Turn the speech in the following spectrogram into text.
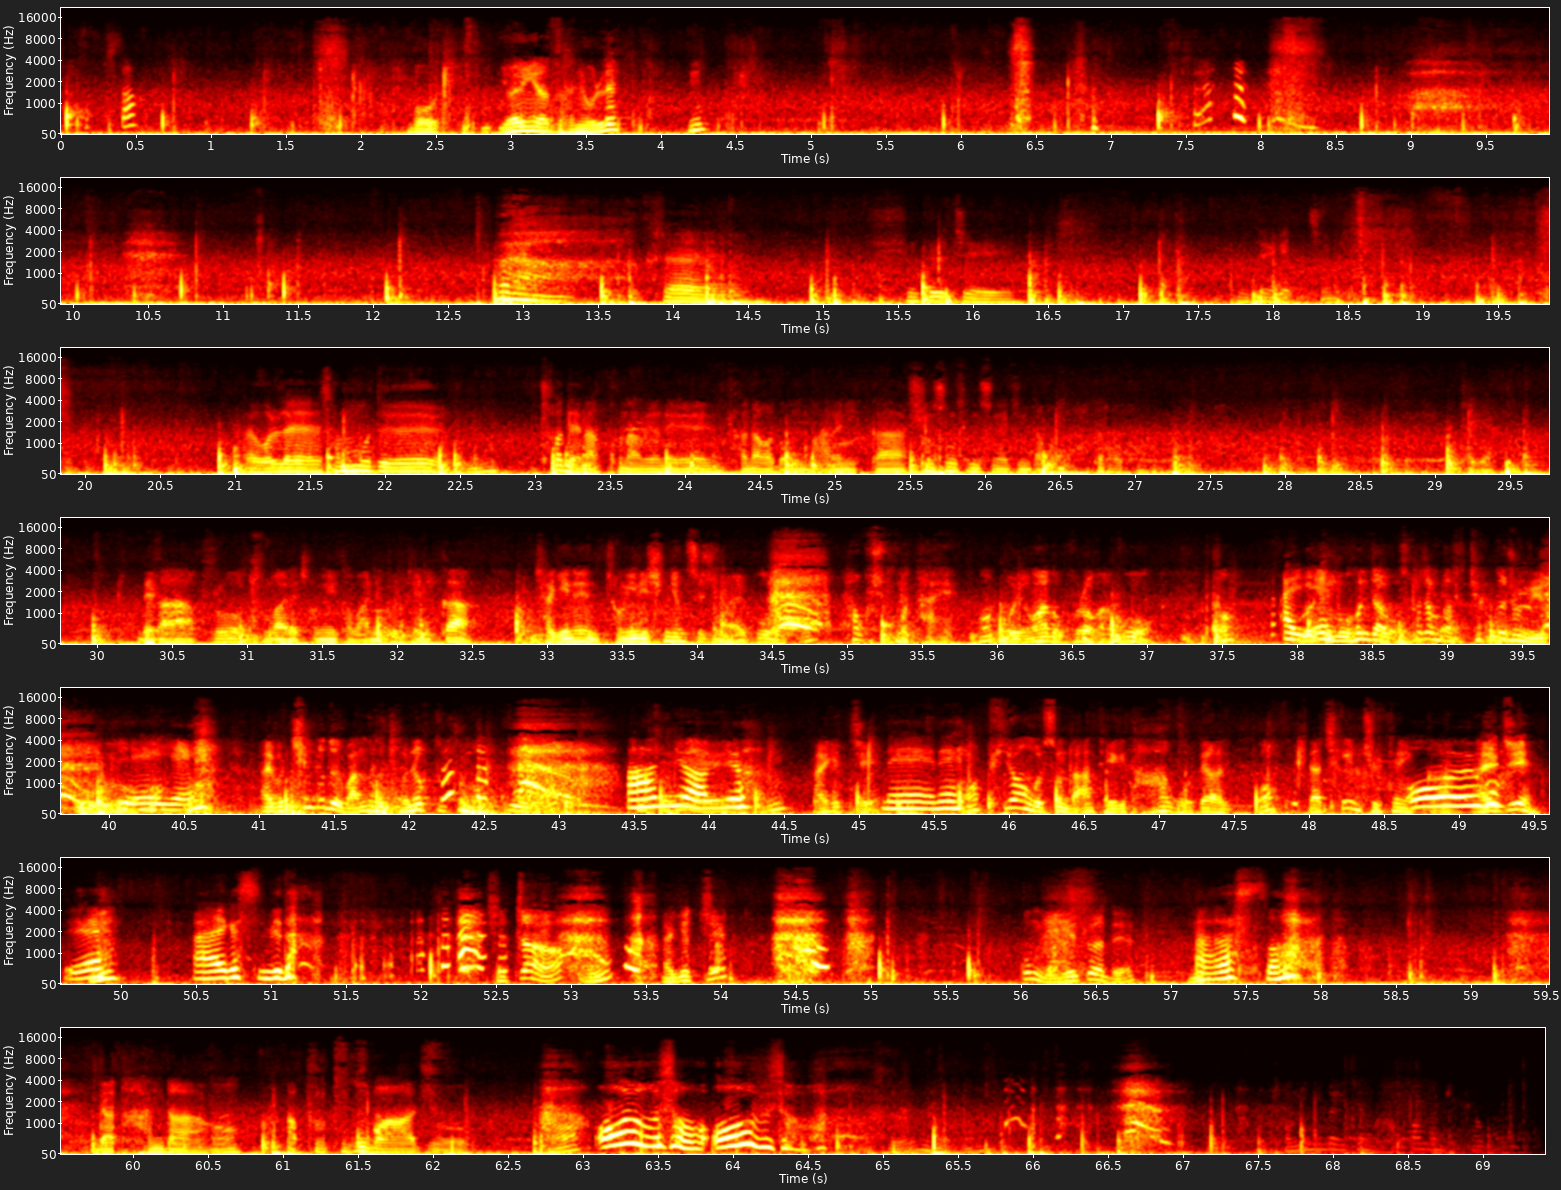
없어? 뭐 여행이라도 다녀올래? 응? 아, 그래 힘들지 힘들겠지 아, 원래 산모들 응? 첫애 낳고 나면은 변화가 너무 많으니까 싱숭생숭해진다고 하더라고 자기야 내가 앞으로 주말에 정인이 더 많이 볼 테니까 자기는 정인이 신경 쓰지 말고 어? 하고 싶은 거 다 해. 어? 뭐 영화도 보러 가고, 어? 아, 뭐, 예. 이렇게 뭐 혼자 뭐 서점 가서 책도 좀 읽고. 예, 어? 예. 아니 뭐 친구들 만나서 저녁도 좀 먹고. 아니요, 아니요. 응? 알겠지? 네, 네. 어? 필요한 거 있으면 나한테 얘기 다 하고 내가 어? 내가 책임질 테니까. 어이구. 알지? 예. 응? 알겠습니다. 진짜야? 응? 알겠지? 꼭 얘기해줘야 돼. 응? 알았어. 내가 다 한다. 어? 앞으로 두고 봐 아주. 어? 어우, 무서워. 어우, 무서워.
